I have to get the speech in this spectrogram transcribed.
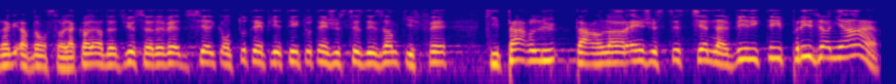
Regardons ça. La colère de Dieu se révèle du ciel contre toute impiété, toute injustice des hommes qui fait qui par, par leur injustice tiennent la vérité prisonnière,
